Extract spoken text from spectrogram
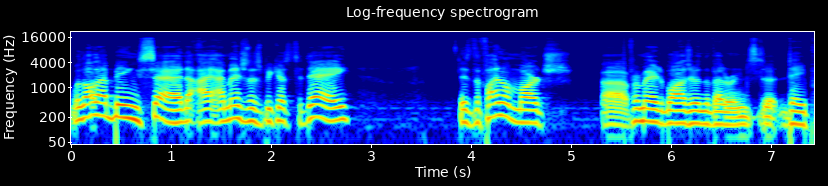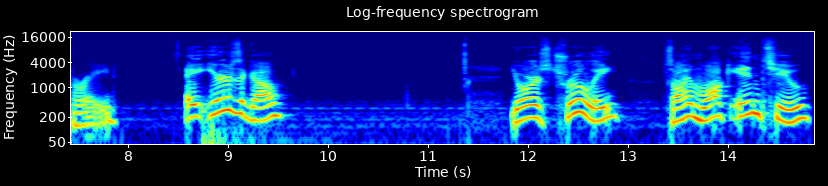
with all that being said, I, I mention this because today is the final march uh, for Mayor de Blasio in the Veterans Day Parade. Eight years ago, yours truly saw him walk into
